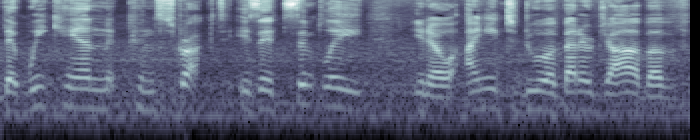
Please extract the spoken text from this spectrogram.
that we can construct? Is it simply you know I need to do a better job of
